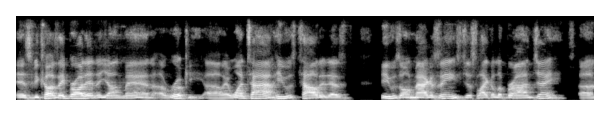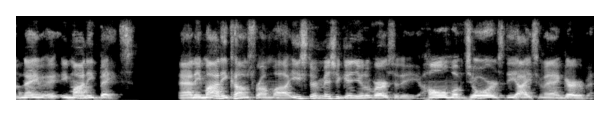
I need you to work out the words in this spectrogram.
is because they brought in a young man, a rookie. Uh, at one time, he was touted as he was on magazines just like a LeBron James, uh, named Emoni Bates. And Emoni comes from uh, Eastern Michigan University, home of George the Iceman Gervin.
